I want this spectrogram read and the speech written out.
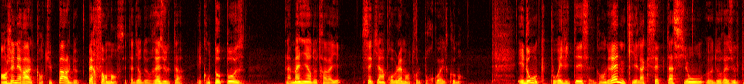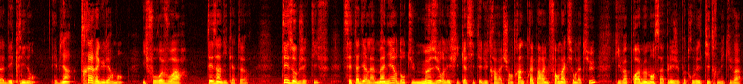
En général, quand tu parles de performance, c'est-à-dire de résultat, et qu'on t'oppose la manière de travailler, c'est qu'il y a un problème entre le pourquoi et le comment. Et donc, pour éviter cette graine qui est l'acceptation euh, de résultats déclinants, eh bien, très régulièrement, il faut revoir tes indicateurs, tes objectifs, c'est-à-dire la manière dont tu mesures l'efficacité du travail. Je suis en train de préparer une formation là-dessus, qui va probablement s'appeler, j'ai pas trouvé le titre, mais qui va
